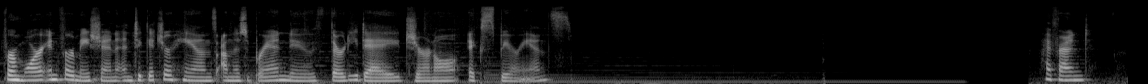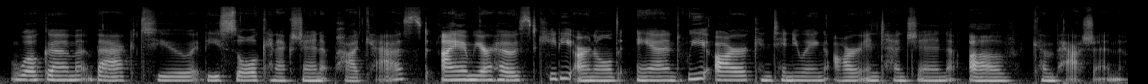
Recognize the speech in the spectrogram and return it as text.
for more information and to get your hands on this brand new 30 day journal experience. Hi, friend. Welcome back to the Soul Connection podcast. I am your host, Katie Arnold, and we are continuing our intention of compassion.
